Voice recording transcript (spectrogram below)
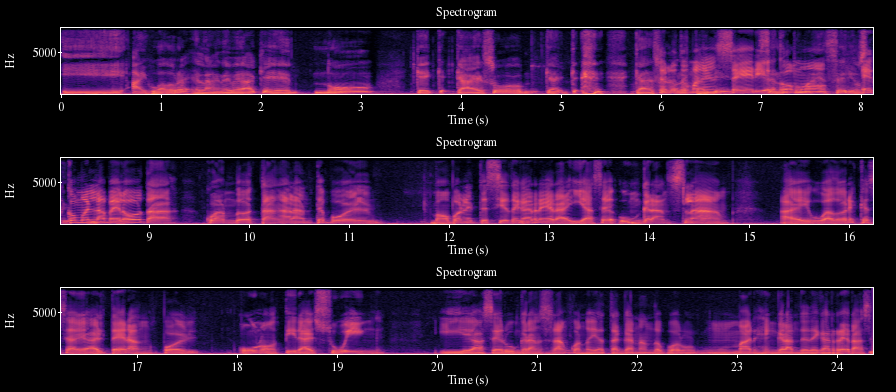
Y hay jugadores en la NBA que no... Que, que, a eso que, a eso se lo toman en serio. es como, en serio. Es como en la pelota cuando están adelante por vamos a ponerte siete carreras y hace un grand slam hay jugadores que se alteran por uno tirar swing y hacer un grand slam cuando ya estás ganando por un, margen grande de carreras.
